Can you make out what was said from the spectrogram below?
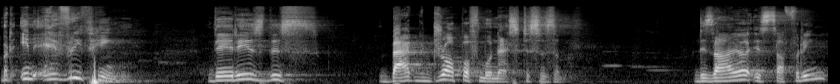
But in everything, there is this backdrop of monasticism. Desire is suffering,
